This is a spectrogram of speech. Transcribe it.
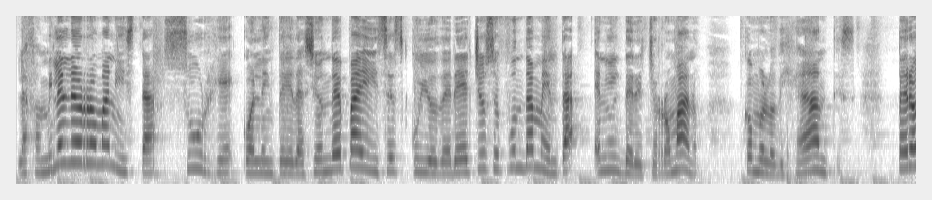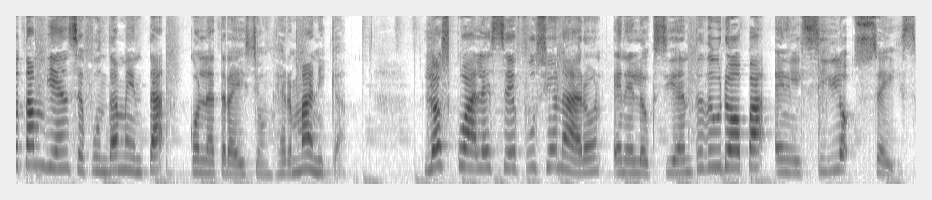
La familia neorromanista surge con la integración de países cuyo derecho se fundamenta en el derecho romano, como lo dije antes, pero también se fundamenta con la tradición germánica, los cuales se fusionaron en el occidente de Europa en el siglo VI.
